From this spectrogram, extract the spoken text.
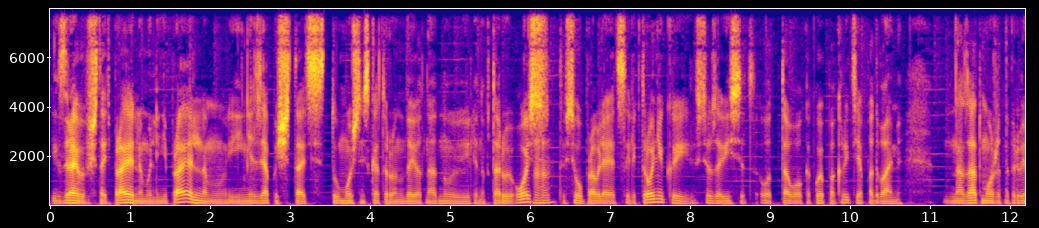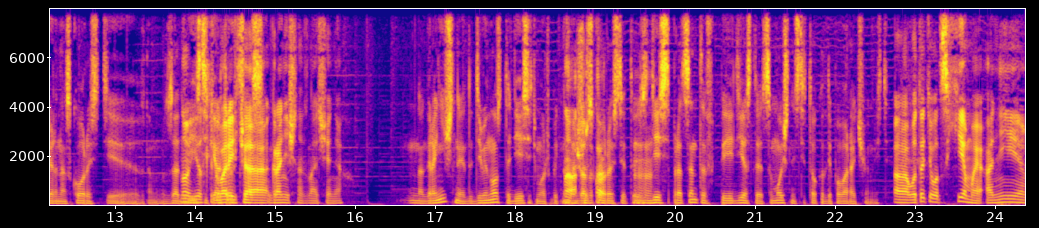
X-драйвов считать правильным или неправильным, и нельзя посчитать ту мощность, которую он дает на одну или на вторую ось. Uh-huh. Это все управляется электроникой, все зависит от того, какое покрытие под вами. Назад может, например, на скорости там, за 200 Ну, если говорить о граничных значениях. На граничные до 90-10, может быть, на а, большой скорости. Так? То uh-huh. есть 10% впереди остается мощности только для поворачиваемости. А, вот эти вот схемы, они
